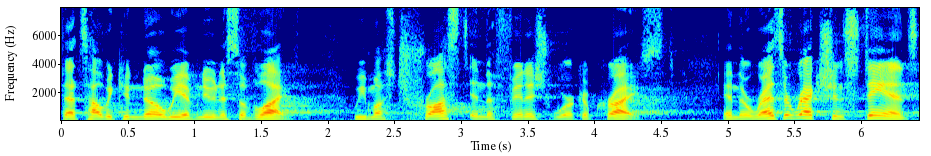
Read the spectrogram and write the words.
That's how we can know we have newness of life. We must trust in the finished work of Christ. And the resurrection stands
